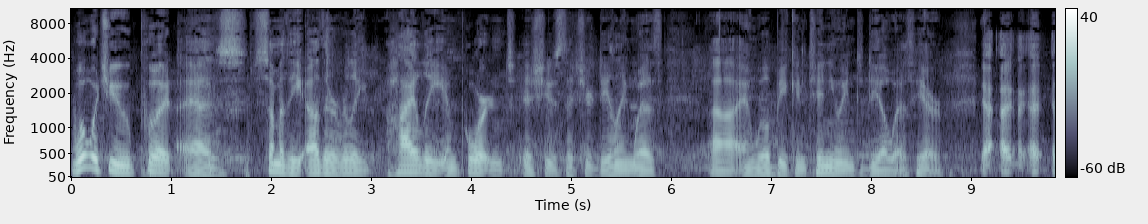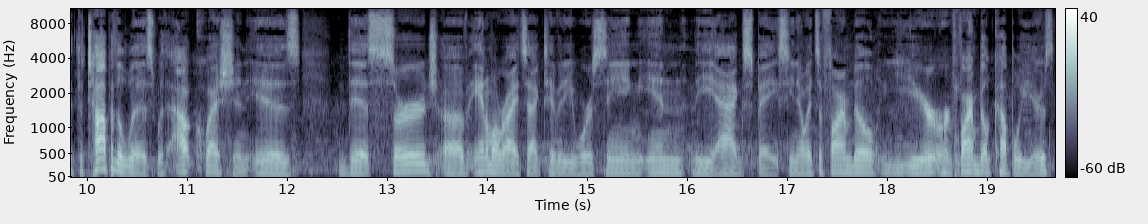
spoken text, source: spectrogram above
What would you put as some of the other really highly important issues that you're dealing with uh, and will be continuing to deal with here? Yeah, at the top of the list, without question, is this surge of animal rights activity we're seeing in the ag space. You know, it's a farm bill year or farm bill couple years,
